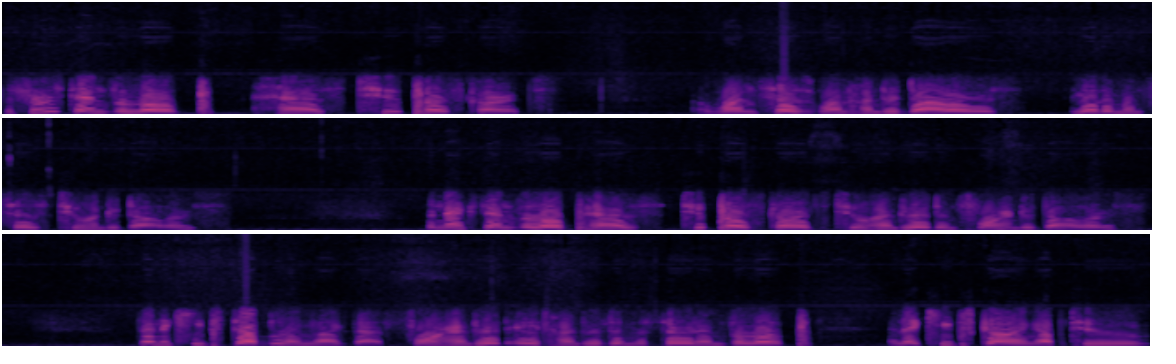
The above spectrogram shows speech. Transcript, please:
The first envelope has two postcards. One says $100, the other one says $200. The next envelope has two postcards, $200 and $400. Then it keeps doubling like that, 400, 800 in the third envelope, and it keeps going up to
